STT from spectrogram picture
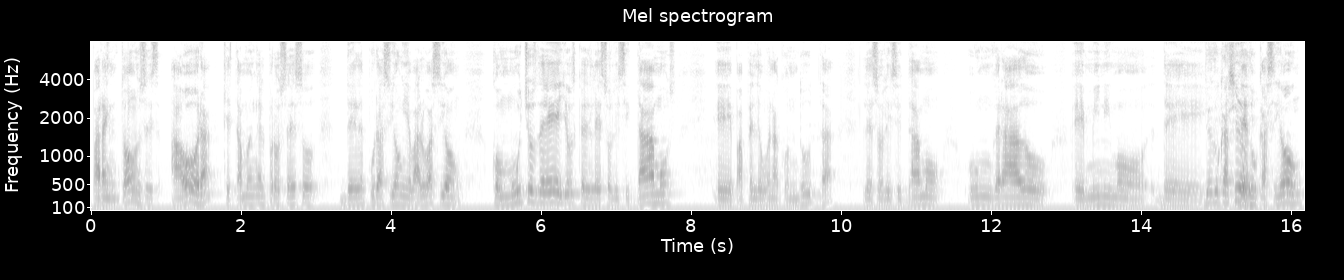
para entonces, ahora que estamos en el proceso de depuración y evaluación, con muchos de ellos que le solicitamos eh, papel de buena conducta, le solicitamos un grado eh, mínimo de, educación. de educación.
